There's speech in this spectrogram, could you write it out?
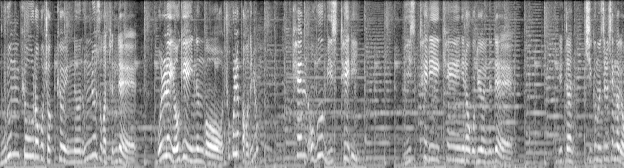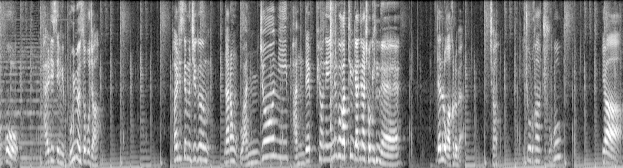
물음표라고 적혀있는 음료수 같은데 원래 여기에 있는 거 초콜릿 바거든요? 캔 오브 미스테리. 미스테리 캔이라고 되어 있는데 일단 지금은 쓸 생각이 없고 발디쌤이 보이면 써보자. 발디쌤은 지금 나랑 완전히 반대편에 있는 것 같은 게 아니라 저기 있네. 뗄로 가 그러면. 자 이쪽으로 가주고 야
